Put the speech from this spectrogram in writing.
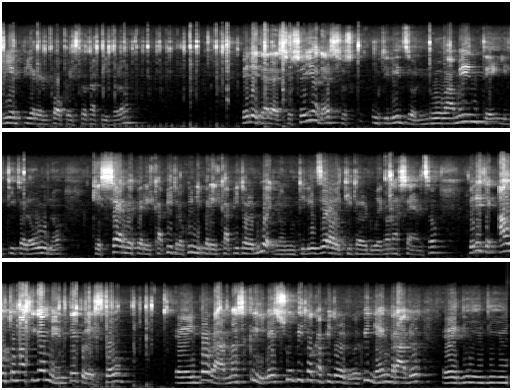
riempire un po' questo capitolo. Vedete adesso se io adesso utilizzo nuovamente il titolo 1 che serve per il capitolo, quindi per il capitolo 2 non utilizzerò il titolo 2, non ha senso, vedete automaticamente questo eh, il programma scrive subito capitolo 2, quindi è in grado eh, di, di,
